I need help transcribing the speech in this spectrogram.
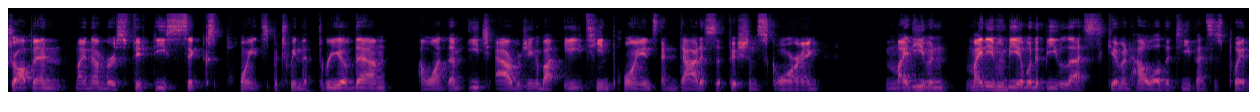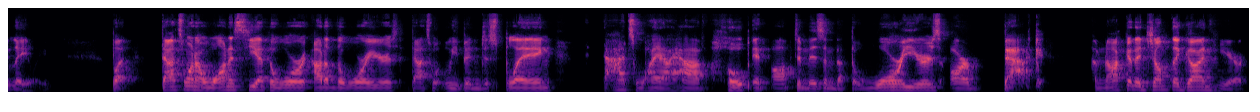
dropping my numbers 56 points between the three of them. I want them each averaging about 18 points, and that is sufficient scoring. Might even might even be able to be less given how well the defense has played lately. But that's what I want to see at the war out of the Warriors. That's what we've been displaying. That's why I have hope and optimism that the Warriors are back. I'm not going to jump the gun here,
